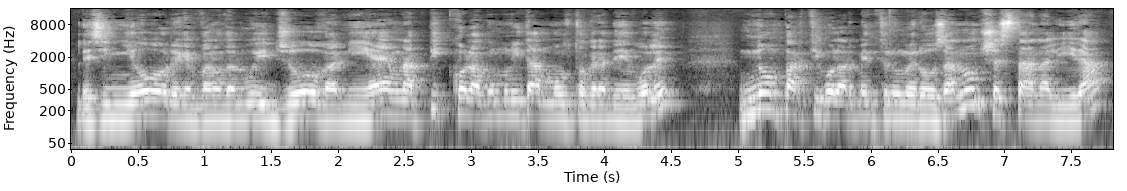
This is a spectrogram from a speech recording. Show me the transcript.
le signore che vanno da lui, giovani, è una piccola comunità molto gradevole non particolarmente numerosa, non c'è sta una lira,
